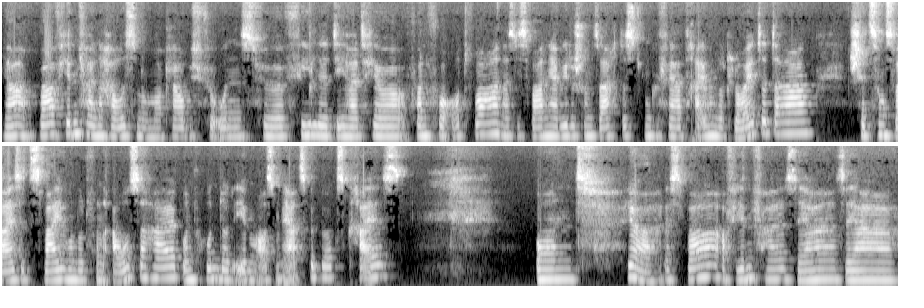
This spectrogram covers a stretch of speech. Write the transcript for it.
ja, war auf jeden Fall eine Hausnummer, glaube ich, für uns, für viele, die halt hier von vor Ort waren. Also es waren ja, wie du schon sagtest, ungefähr 300 Leute da, schätzungsweise 200 von außerhalb und 100 eben aus dem Erzgebirgskreis. Und ja, es war auf jeden Fall sehr, sehr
